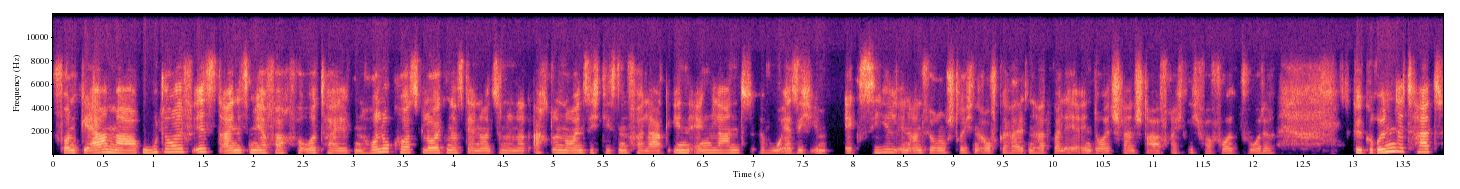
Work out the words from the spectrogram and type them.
von Germa Rudolph ist, eines mehrfach verurteilten Holocaust-Leugners, der 1998 diesen Verlag in England, wo er sich im Exil in Anführungsstrichen aufgehalten hat, weil er in Deutschland strafrechtlich verfolgt wurde, gegründet hat.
